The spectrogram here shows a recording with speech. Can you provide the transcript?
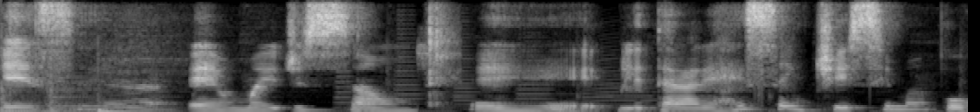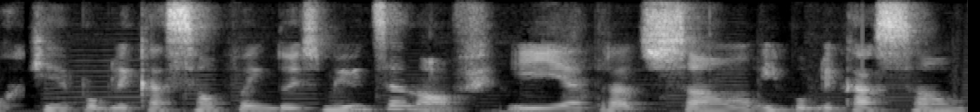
Esse é uma edição é, literária recentíssima, porque a publicação foi em 2019 e a tradução e publicação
